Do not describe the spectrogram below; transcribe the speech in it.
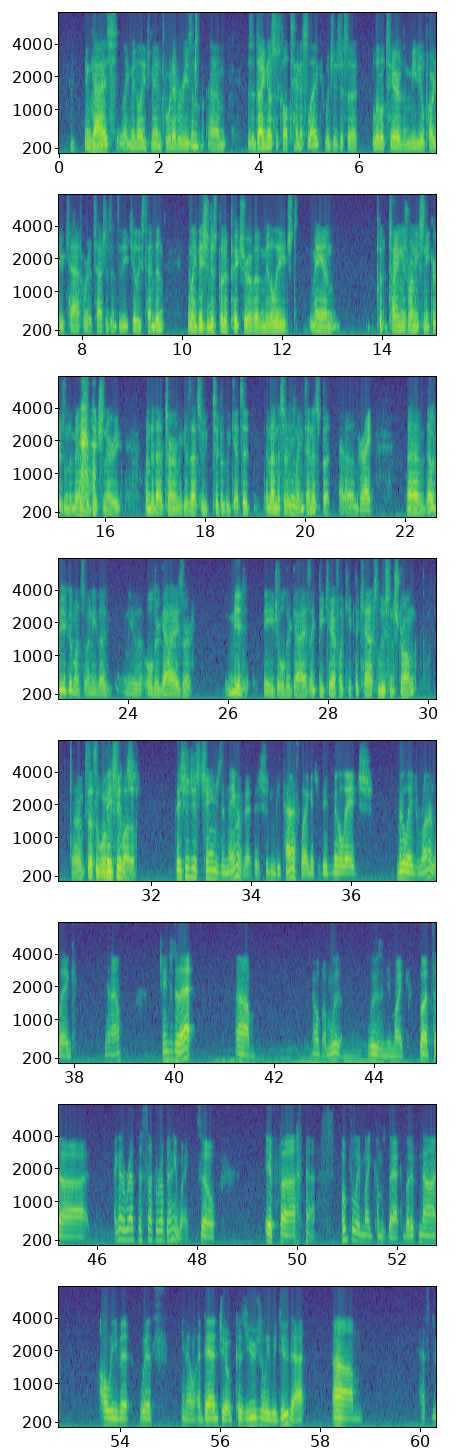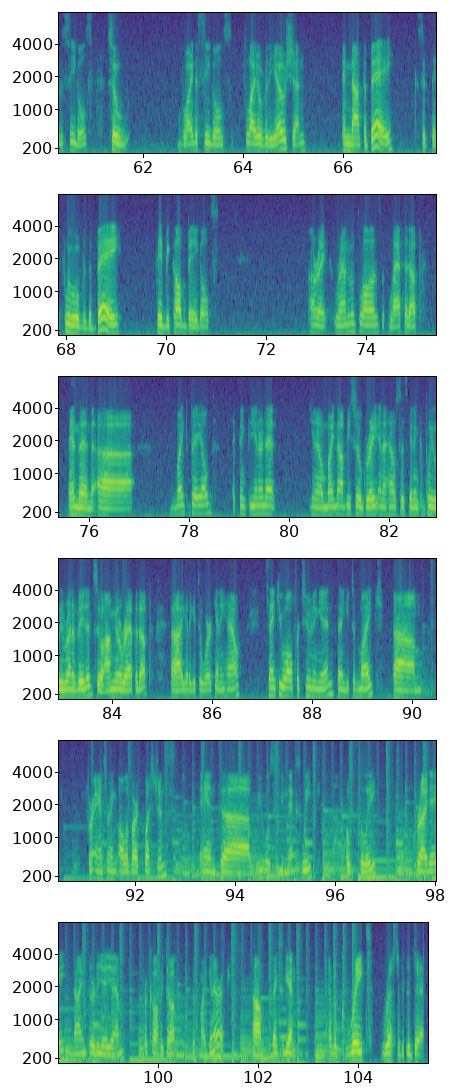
in Mhm. guys, like middle-aged men for whatever reason. Um, there's a diagnosis called tennis leg, which is just a, little tear of the medial part of your calf where it attaches into the Achilles tendon. And like they should Mhm. just put a picture of a middle-aged man put tying his running sneakers in the medical dictionary under that term because that's who typically gets it. They're not necessarily playing tennis, but um, right. Uh, that would be a good one. So any of the any of the older guys or mid-age older guys, like be careful, keep the calves loose and strong, because um, that's the one they we see a lot of. They should just change the name of it. It shouldn't be tennis leg. It should be middle age, middle age runner leg. You know, change it to that. Um, oh, I'm losing you, Mike. But uh, I got to wrap this sucker up anyway. So if uh, hopefully Mike comes back, but if not, I'll leave it with you know a dad joke because usually we do that. Um, has to do with seagulls. So why do seagulls fly over the ocean and not the bay? Because if they flew over the bay, they'd be called bagels. All right, round of applause, laugh it up. And then uh, Mike bailed. I think the internet, you know, might not be so great in a house that's getting completely renovated. So I'm going to wrap it up. Uh, I got to get to work anyhow. Thank you all for tuning in. Thank you to Mike um, for answering all of our questions. And uh, we will see you next week, hopefully, Friday, 9.30 a.m. for Coffee Talk with Mike and Eric. Um, thanks again. Have a great rest of your day.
